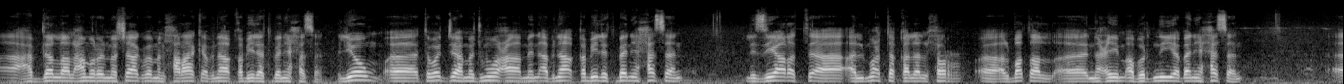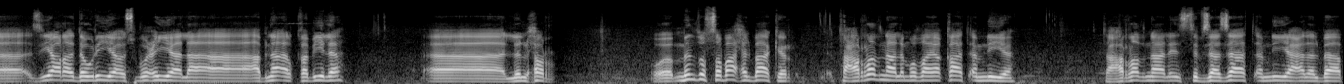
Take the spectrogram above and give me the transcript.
عبد الله العمر المشاقبة من حراك أبناء قبيلة بني حسن. اليوم آه، توجه مجموعة من أبناء قبيلة بني حسن لزيارة آه، المعتقل الحر آه، البطل نعيم أبو ردنية بني حسن. زيارة دورية أسبوعية لأبناء القبيلة. آه، للحر. ومنذ الصباح الباكر تعرضنا لمضايقات أمنية. تعرضنا لاستفزازات أمنية على الباب.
